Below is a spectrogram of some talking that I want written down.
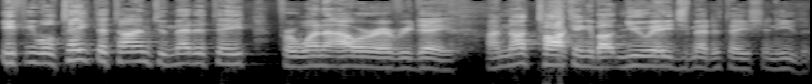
if you will take the time to meditate for one hour every day. I'm not talking about New Age meditation either.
